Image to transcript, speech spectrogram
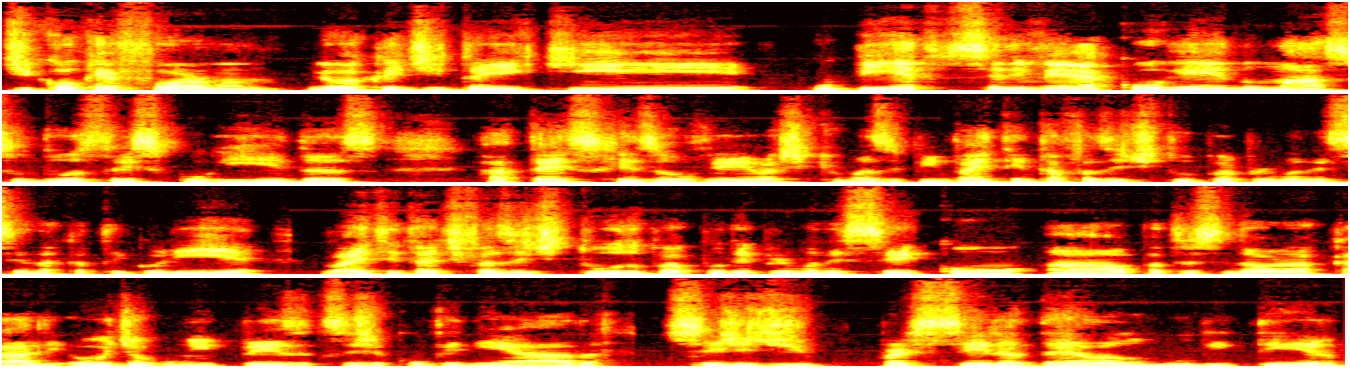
De qualquer forma, eu acredito aí que o Pietro, se ele vier a correr no máximo duas, três corridas, até se resolver, eu acho que o Mazepin vai tentar fazer de tudo para permanecer na categoria, vai tentar de fazer de tudo para poder permanecer com a, o patrocínio da Oracali ou de alguma empresa que seja conveniada, seja de parceira dela no mundo inteiro.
